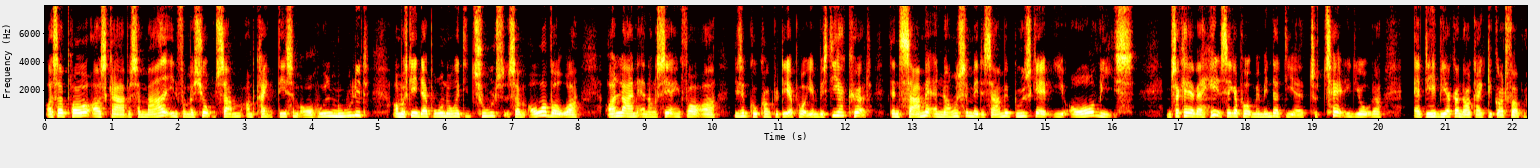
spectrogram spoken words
Og så prøve at skrabe så meget information sammen omkring det som overhovedet muligt, og måske endda bruge nogle af de tools, som overvåger online annoncering for at ligesom kunne konkludere på, jamen hvis de har kørt den samme annonce med det samme budskab i årvis, så kan jeg være helt sikker på, medmindre de er total idioter, at det virker nok rigtig godt for dem.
